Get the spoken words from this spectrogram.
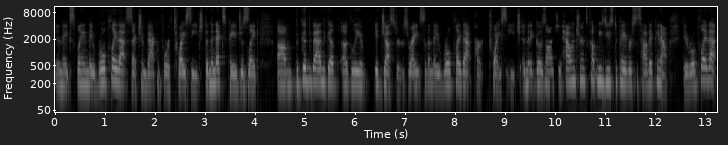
And they explain they role play that section back and forth twice each. Then the next page is like um, the good the bad and the good, ugly of adjusters right? So then they role play that part twice each. And then it goes on to how insurance companies used to pay versus how they pay now. They role play that.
